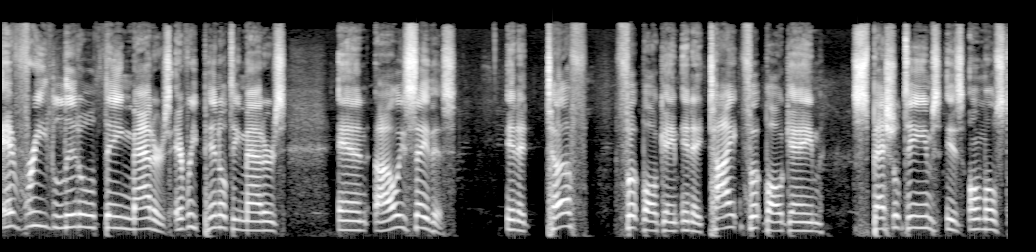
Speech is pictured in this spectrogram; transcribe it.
every little thing matters, every penalty matters. And I always say this in a tough football game, in a tight football game, special teams is almost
